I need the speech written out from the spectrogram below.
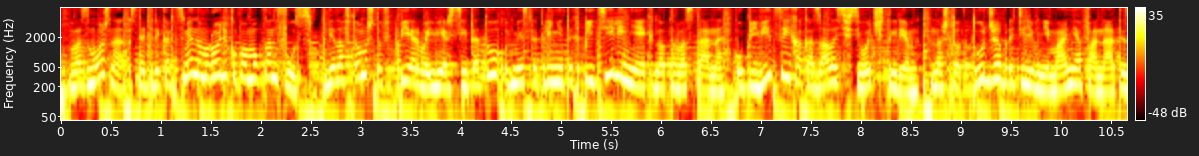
Возможно, стать рекордсменом ролику помог конфуз. Дело в том, что в первой версии тату вместо принятых пяти линеек нотного стана у певицы их оказалось всего четыре, на что тут же обратили внимание фанаты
